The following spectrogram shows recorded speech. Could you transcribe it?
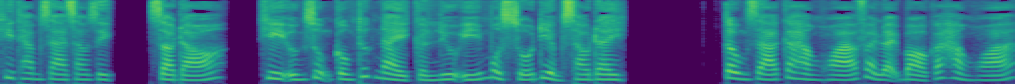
khi tham gia giao dịch. Do đó, khi ứng dụng công thức này cần lưu ý một số điểm sau đây. Tổng giá cả hàng hóa phải loại bỏ các hàng hóa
